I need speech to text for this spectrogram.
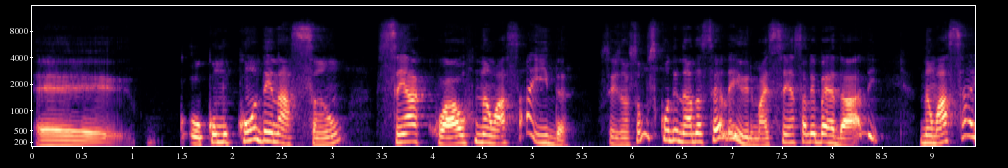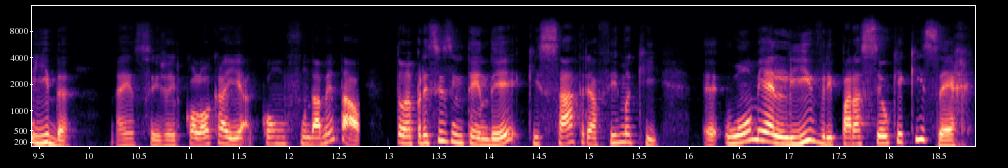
é, ou como condenação sem a qual não há saída. Ou seja, nós somos condenados a ser livres, mas sem essa liberdade não há saída. Né? Ou seja, ele coloca aí como fundamental. Então é preciso entender que Sartre afirma que é, o homem é livre para ser o que quiser,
